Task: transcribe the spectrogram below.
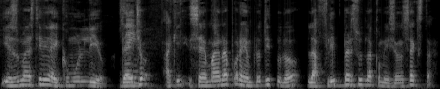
y esos más tienen ahí como un lío. De hecho, aquí Semana, por ejemplo, tituló La Flip versus la Comisión Sexta.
